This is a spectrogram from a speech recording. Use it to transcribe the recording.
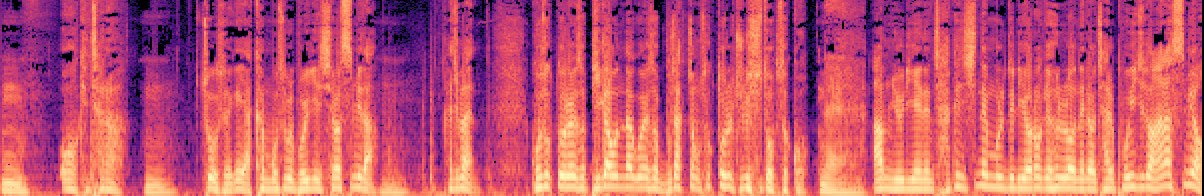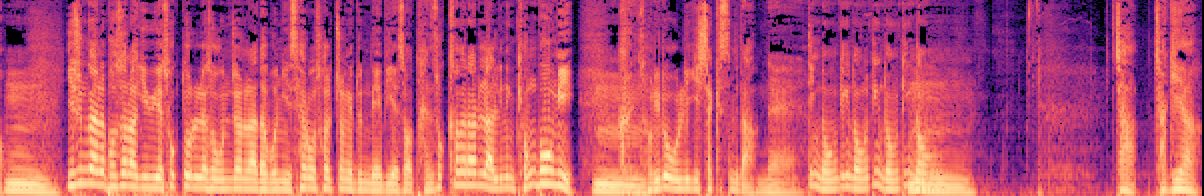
음. 어 괜찮아. 음. 조수에게 약한 모습을 보이긴 싫었습니다. 음. 하지만 고속도로에서 비가 온다고 해서 무작정 속도를 줄일 수도 없었고 네. 앞 유리에는 작은 시냇물들이 여러 개 흘러내려 잘 보이지도 않았으며 음. 이 순간을 벗어나기 위해 속도를 내서 운전을 하다 보니 새로 설정해둔 내비에서 단속 카메라를 알리는 경보음이 음. 큰 소리로 울리기 시작했습니다. 네. 띵동 띵동 띵동 띵동. 음. 자 자기야.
